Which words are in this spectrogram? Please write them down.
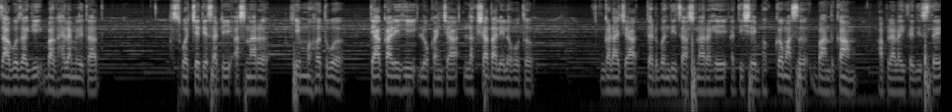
जागोजागी बघायला मिळतात. स्वच्छतेसाठी असणारं हे महत्त्व त्या काळीही लोकांच्या लक्षात आलेलं होतं. गडाच्या तटबंदीचं असणारं हे अतिशय भक्कम असं बांधकाम आपल्याला इथं दिसतंय.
